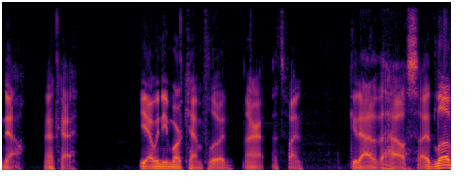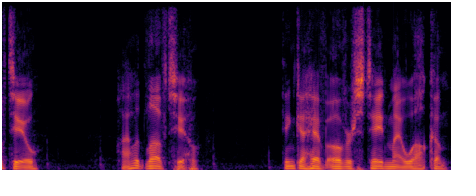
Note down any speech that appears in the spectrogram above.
No. Okay. Yeah, we need more chem fluid. All right, that's fine. Get out of the house. I'd love to. I would love to. Think I have overstayed my welcome.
